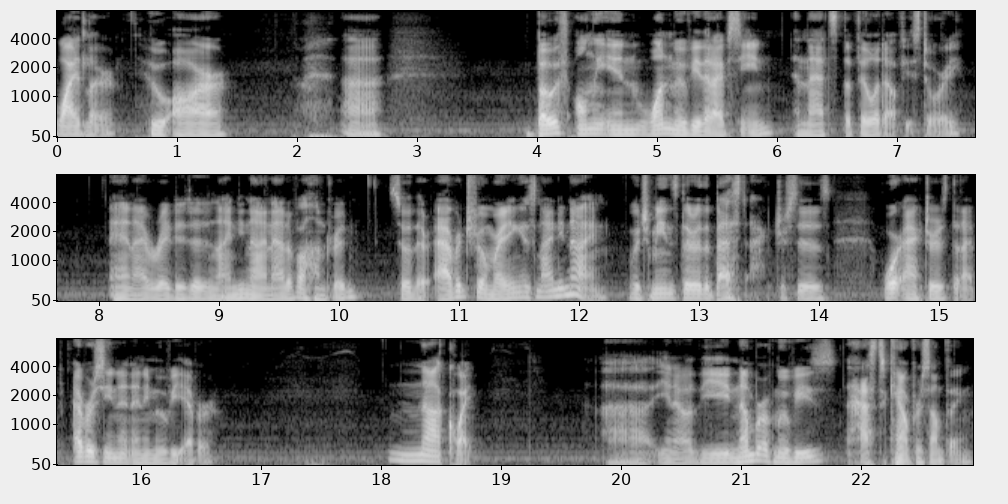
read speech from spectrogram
Weidler, who are uh, both only in one movie that I've seen, and that's The Philadelphia Story. And I rated it a 99 out of 100. So their average film rating is 99, which means they're the best actresses or actors that I've ever seen in any movie ever. Not quite. Uh, you know, the number of movies has to count for something.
